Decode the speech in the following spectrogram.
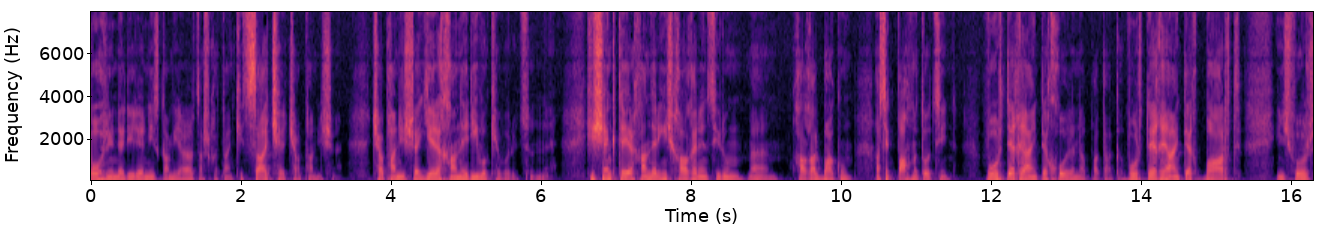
գոհ լինել իրենից կամ իր արած աշխատանքից։ Սա չէ չափանիշը։ Չափանիշը երեխաների ողջավորությունն է։ Հիշենք թե երեխաները ինչ խաղեր են սիրում խաղալ Բաքում, ասենք պահմտոցին որտեղ է այնտեղ խորը նպատակը, որտեղ է այնտեղ բարդ ինչ որ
